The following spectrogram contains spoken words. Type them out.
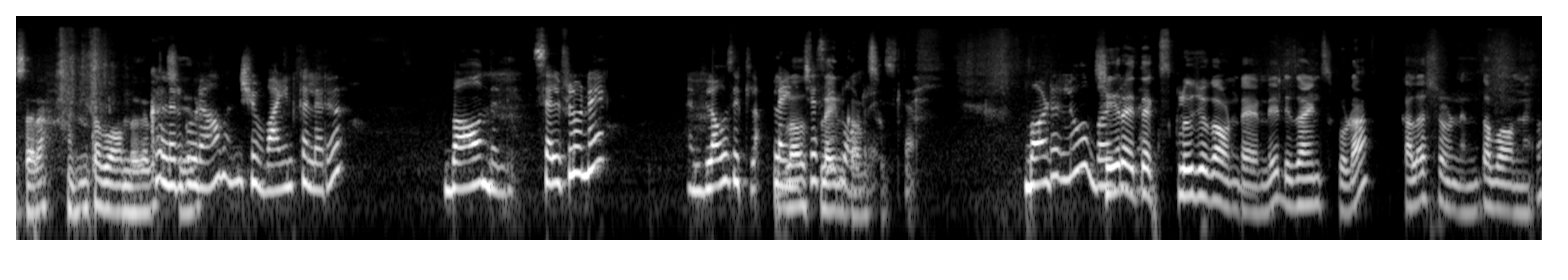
చూసారా ఎంత బాగుందో కదా కలర్ కూడా మంచి వైన్ కలర్ బాగుందండి. సెల్ఫ్లోనే అండ్ బ్లౌజ్ ఇట్లా ప్లెయిన్ చేసి concept. ఇస్తారు. బార్డర్లో చీర అయితే ఎక్స్క్లూజివ్గా ఉంటాయండి. డిజైన్స్ కూడా కలర్స్ చూడండి ఎంత బాగున్నాయో.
